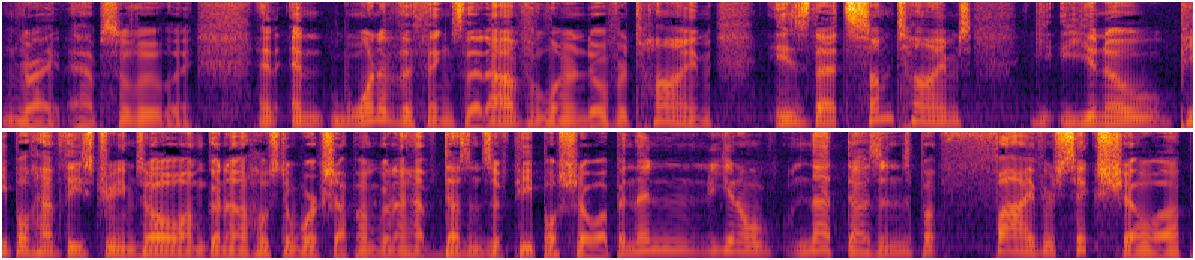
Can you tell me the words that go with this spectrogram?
Right, absolutely. And and one of the things that I've learned over time is that sometimes you know, people have these dreams. Oh, I'm going to host a workshop. I'm going to have dozens of people show up, and then you know, not dozens, but five or six show up,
